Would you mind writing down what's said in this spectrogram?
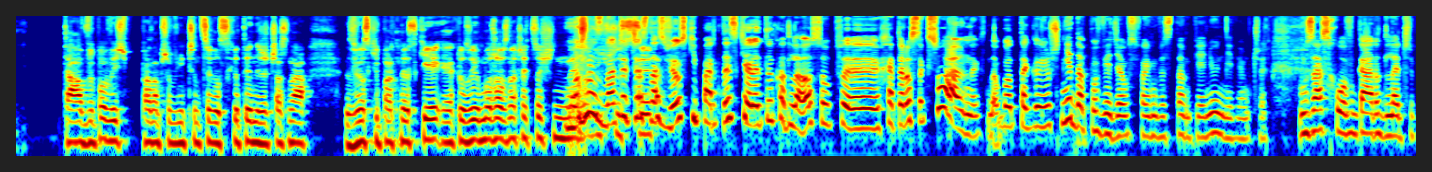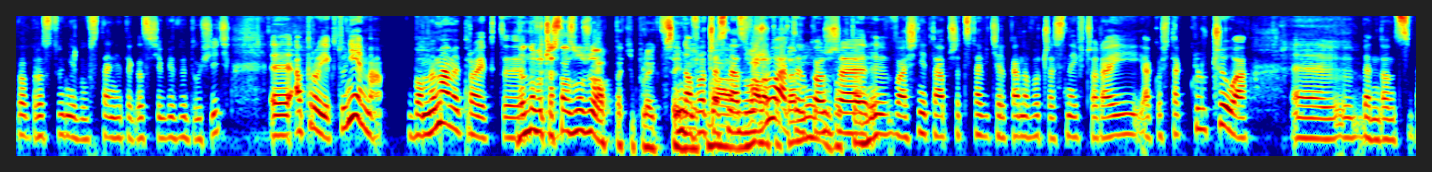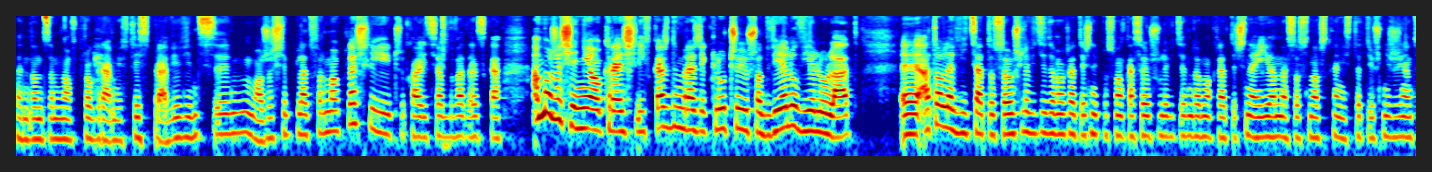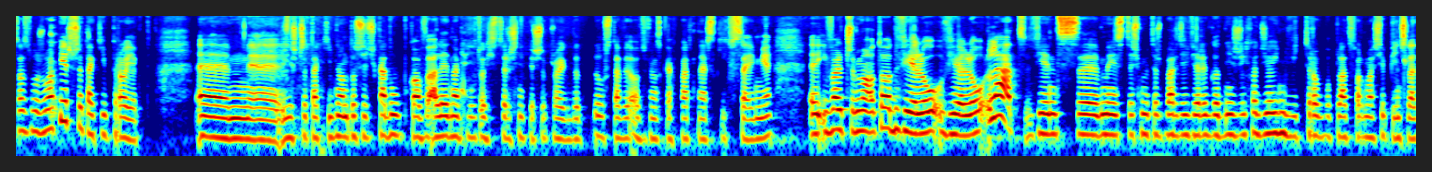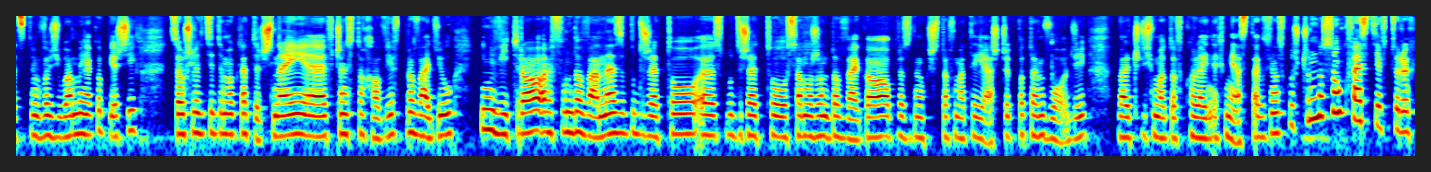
ta wypowiedź pana przewodniczącego Schetyny, że czas na związki partnerskie, jak rozumiem, może oznaczać coś innego? Może oznaczać wszyscy... czas na związki partnerskie, ale tylko dla osób y, heteroseksualnych, no bo tego już nie dopowiedział w swoim wystąpieniu. Nie wiem, czy mu zaschło w gardle, czy po prostu nie był w stanie tego z siebie wydusić. Y, a projektu nie ma. Bo my mamy projekt. No, nowoczesna złożyła taki projekt w Sejmie. Nowoczesna złożyła, temu, tylko że właśnie ta przedstawicielka nowoczesnej wczoraj jakoś tak kluczyła, e, będąc, będąc ze mną w programie w tej sprawie, więc y, może się Platforma określi, czy Koalicja Obywatelska, a może się nie określi. W każdym razie kluczy już od wielu, wielu lat a to Lewica, to Sojusz Lewicy Demokratycznej, posłanka Sojuszu Lewicy Demokratycznej Joanna Sosnowska, niestety już nie żyjąca, złożyła pierwszy taki projekt, e, jeszcze taki no, dosyć kadłubkowy, ale jednak był to historycznie pierwszy projekt do ustawy o związkach partnerskich w Sejmie. E, i walczymy o to od wielu, wielu lat, więc my jesteśmy też bardziej wiarygodni, jeżeli chodzi o in vitro, bo Platforma się pięć lat z tym woziła. My jako pierwsi Sojusz Lewicy Demokratycznej w Częstochowie wprowadził in vitro refundowane z budżetu, z budżetu samorządowego prezydent Krzysztof Matyjaszczyk, potem w Łodzi walczyliśmy o to w kolejnych miastach, w związku z czym no, są kwestie, w których, y,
